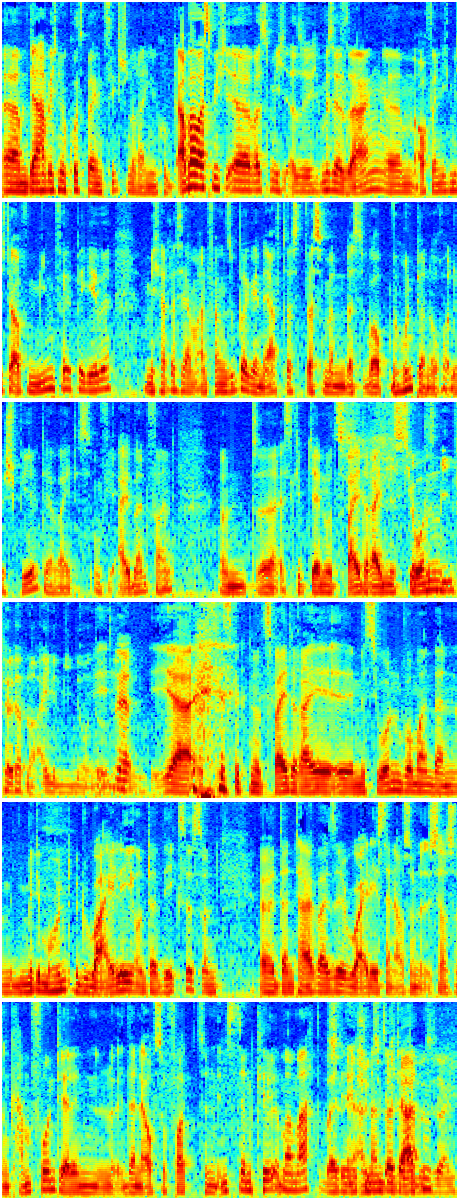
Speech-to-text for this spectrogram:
Ähm, da habe ich nur kurz bei den schon reingeguckt. Aber was mich, äh, was mich, also ich muss ja sagen, ähm, auch wenn ich mich da auf ein Minenfeld begebe, mich hat das ja am Anfang super genervt, dass, dass man, dass überhaupt ein Hund da eine Rolle spielt, der weil ich das irgendwie albern fand. Und äh, es gibt ja nur zwei, drei Das Missionen. Minenfeld hat nur eine Mine. Und Ja. Ja, es, es gibt nur zwei, drei äh, Missionen, wo man dann mit, mit dem Hund, mit Riley unterwegs ist und äh, dann teilweise, Riley ist dann auch so ein, ist auch so ein Kampfhund, der dann, dann auch sofort so einen Instant-Kill immer macht bei Das den anderen Soldaten. sagen.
